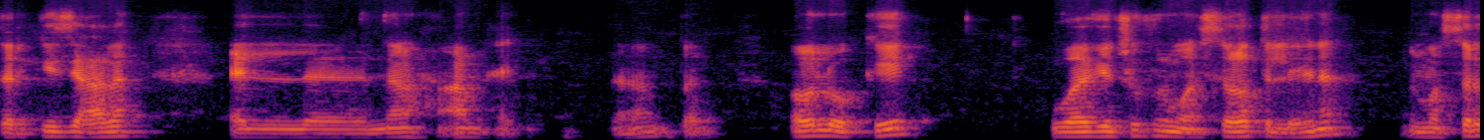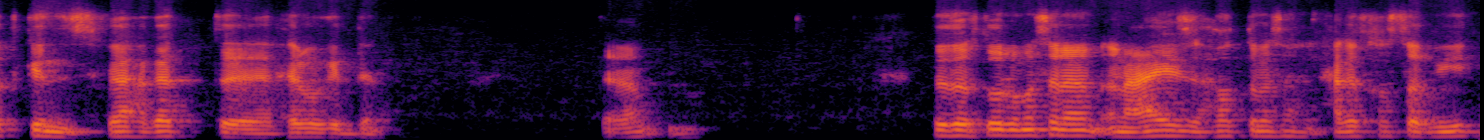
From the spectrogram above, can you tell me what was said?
تركيزي على ان أنا اعمل حاجة. تمام؟ طيب أقول له أوكي واجي نشوف المؤثرات اللي هنا. المؤثرات كنز فيها حاجات حلوة جدا. تمام؟ تقدر تقول له مثلا أنا عايز أحط مثلا حاجات خاصة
